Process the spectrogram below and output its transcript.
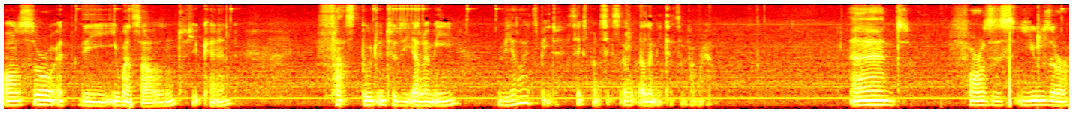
Also at the E1000 you can fast boot into the LME via Lightspeed 6.60 LME custom firmware. And for this user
